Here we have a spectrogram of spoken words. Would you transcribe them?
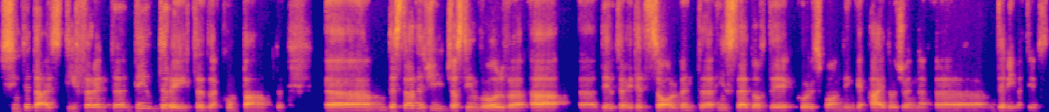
synthesize different uh, deuterated compound. Um, the strategy just involve a, a deuterated solvent uh, instead of the corresponding hydrogen uh, derivatives.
